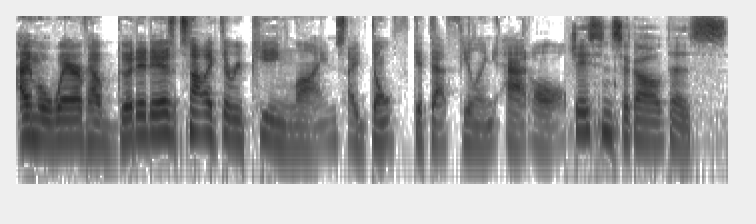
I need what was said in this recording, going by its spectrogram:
I'm aware of how good it is. It's not like they're repeating lines. I don't get that feeling at all. Jason Segel does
